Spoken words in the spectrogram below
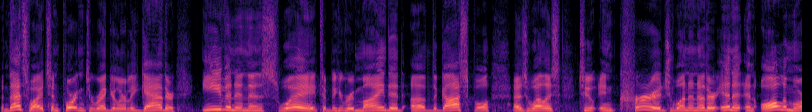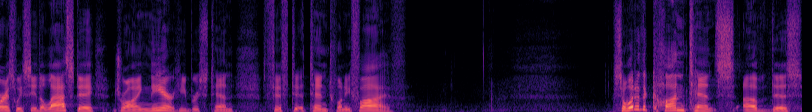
And that's why it's important to regularly gather, even in this way, to be reminded of the gospel, as well as to encourage one another in it, and all the more as we see the last day drawing near, Hebrews 10, 15, 10 25. So, what are the contents of this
